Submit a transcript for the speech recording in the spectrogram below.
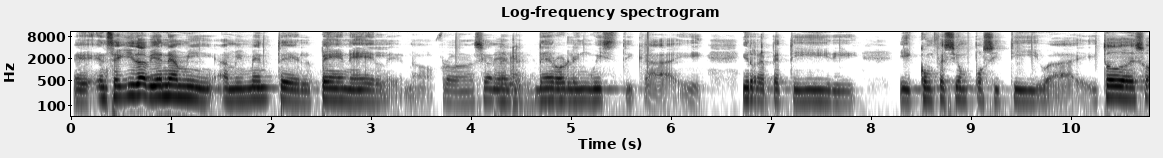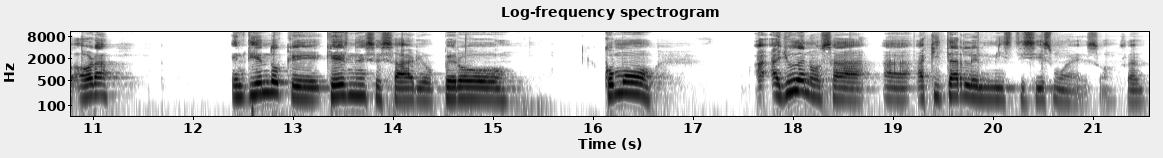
Eh, enseguida viene a mi, a mi mente el PNL, ¿no? Programación neurolingüística y, y repetir y, y, confesión positiva y todo eso. Ahora, entiendo que, que es necesario, pero ¿cómo? ayúdanos a, a, a, quitarle el misticismo a eso. O sea,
